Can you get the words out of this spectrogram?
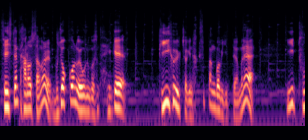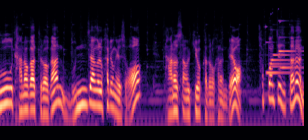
제시된 단어쌍을 무조건 외우는 것은 되게 비효율적인 학습 방법이기 때문에 이 두 단어가 들어간 문장을 활용해서 단어쌍을 기억하도록 하는데요. 첫 번째 집단은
